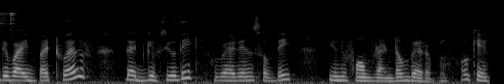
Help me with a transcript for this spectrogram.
divide by 12 that gives you the variance of the uniform random variable. Okay.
